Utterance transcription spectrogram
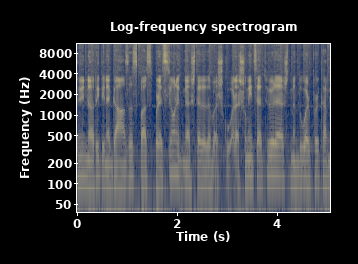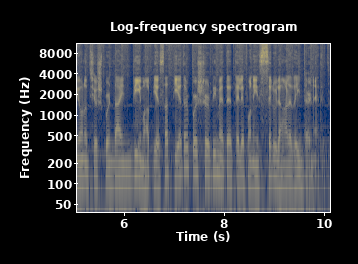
hyjnë në Rripin e Gazës pas presionit nga Shtetet e Bashkuara. Shumica e tyre është menduar për kamionët që shpërndajnë ndihma, pjesa tjetër për shërbimet e telefonisë celulare dhe internetit.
